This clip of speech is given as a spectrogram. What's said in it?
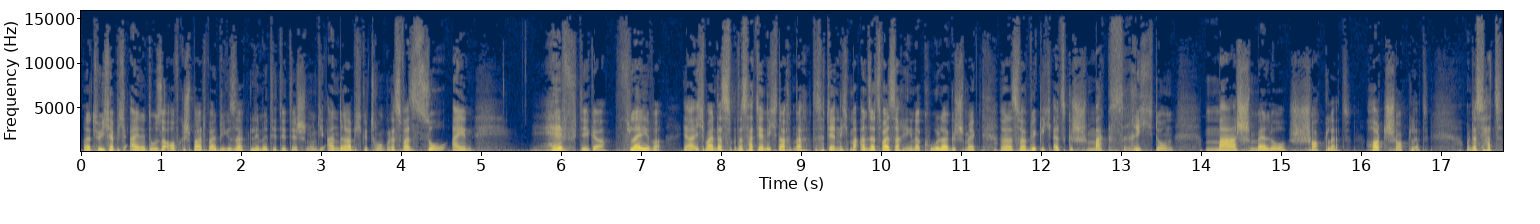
Und natürlich habe ich eine Dose aufgespart, weil, wie gesagt, Limited Edition. Und die andere habe ich getrunken. Und das war so ein heftiger Flavor. Ja, ich meine, das, das hat ja nicht nach, nach, das hat ja nicht mal ansatzweise nach irgendeiner Cola geschmeckt, sondern das war wirklich als Geschmacksrichtung Marshmallow Chocolate. Hot Chocolate. Und das hat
